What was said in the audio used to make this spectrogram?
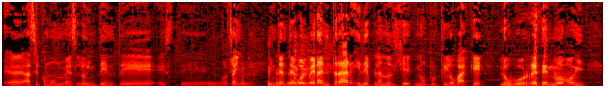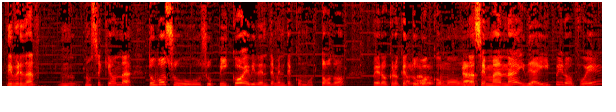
eh, hace como un mes lo intenté, este, o sea, intenté volver a entrar y de plano dije, no, ¿por qué lo bajé? Lo borré de nuevo y de verdad no, sé qué onda. Tuvo su, su pico, evidentemente como todo, pero creo que tuvo como una semana y de ahí, pero fue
